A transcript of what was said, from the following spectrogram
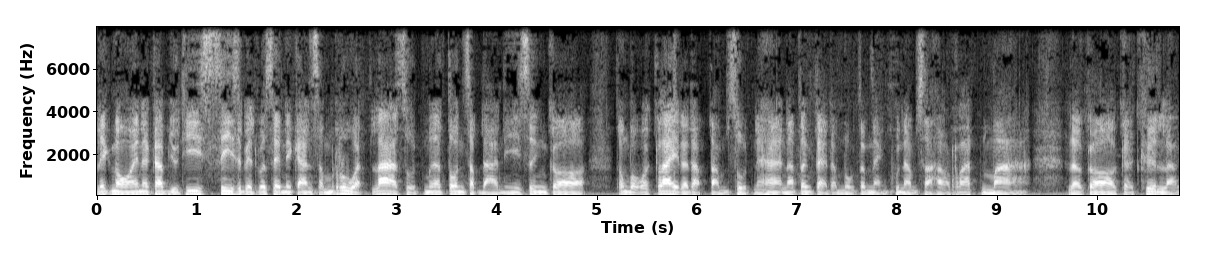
เล็กน้อยนะครับอยู่ที่ 41%ในการสำรวจล่าสุดเมื่อต้นสัปดาห์นี้ ซึ่งก็ต้องบอกว่าใกล้ระดับต่ำสุดนะฮะนับตั้งแต่ดำรงตำแหน่งผู้นำสหรัฐมา แล้วก็เกิดขึ้นหลัง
